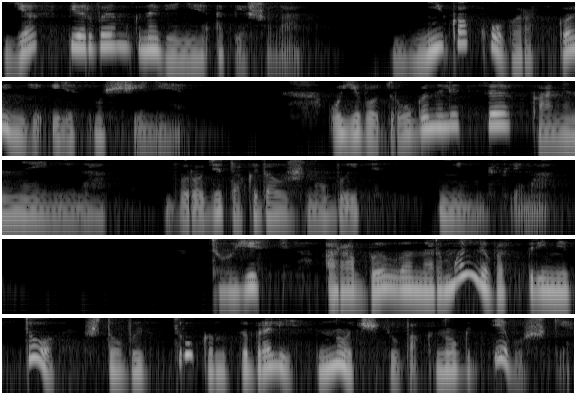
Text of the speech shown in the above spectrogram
я в первое мгновение опешила. Никакого раскаяния или смущения. У его друга на лице каменная мина. Вроде так и должно быть. Немыслимо. То есть Арабелла нормально воспримет то, что вы с другом забрались ночью в окно к девушке.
